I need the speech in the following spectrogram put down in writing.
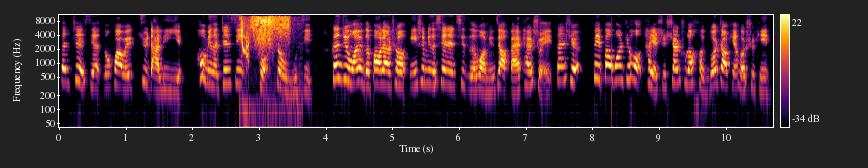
但这些能化为巨大利益，后面的真心所剩无几。根据网友的爆料称，林世明的现任妻子网名叫白开水，但是被曝光他也是删除了很多照片和视频，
